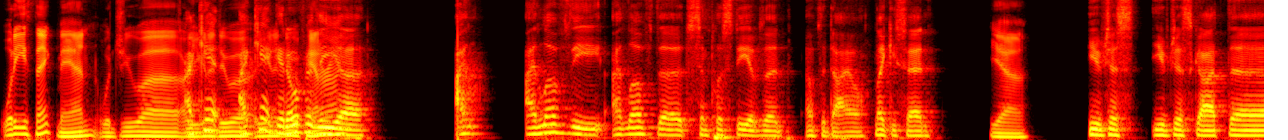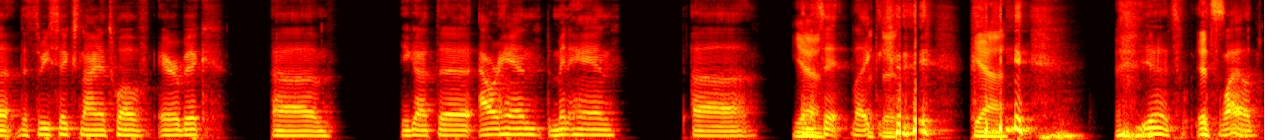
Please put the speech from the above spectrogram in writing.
What do you think, man? Would you? uh Are I you can't. gonna do a? I can't get over the. Uh, I I love the I love the simplicity of the of the dial. Like you said, yeah, you've just you've just got the the three six nine and twelve Arabic. Um, you got the hour hand, the minute hand. Uh, and yeah. that's it. Like, that's Yeah. yeah, it's, it's It's- wild.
